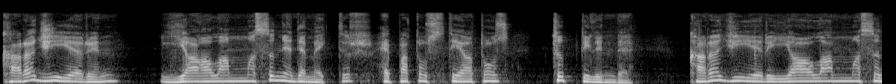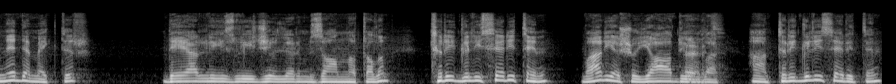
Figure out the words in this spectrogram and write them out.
karaciğerin yağlanması ne demektir? Hepatosteatoz tıp dilinde. Karaciğeri yağlanması ne demektir? Değerli izleyicilerimize anlatalım. Trigliseritin var ya şu yağ diyorlar. Evet. Ha trigliseritin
